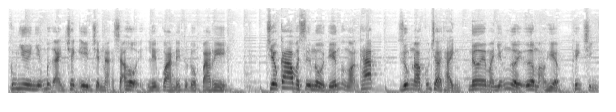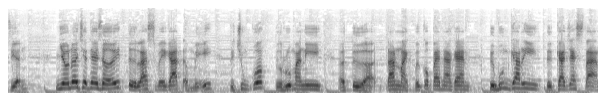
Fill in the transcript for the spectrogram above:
cũng như những bức ảnh check-in trên mạng xã hội liên quan đến thủ đô Paris. Chiều cao và sự nổi tiếng của ngọn tháp giúp nó cũng trở thành nơi mà những người ưa mạo hiểm thích trình diễn. Nhiều nơi trên thế giới từ Las Vegas ở Mỹ, từ Trung Quốc, từ Rumani, ờ, từ ờ, Đan Mạch với Copenhagen, từ Bulgaria, từ Kazakhstan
